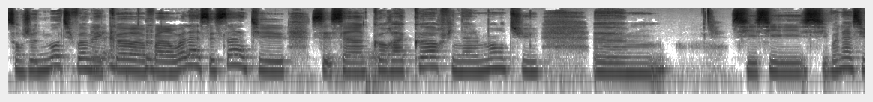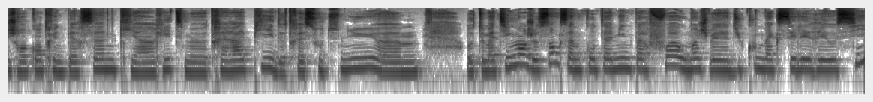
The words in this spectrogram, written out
Sans jeu de mots, tu vois, mais Ouais. corps, enfin voilà, c'est ça. Tu, c'est, c'est un corps à corps finalement. Tu, euh, si, voilà, si je rencontre une personne qui a un rythme très rapide, très soutenu, euh, automatiquement, je sens que ça me contamine parfois, ou moi je vais du coup m'accélérer aussi.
